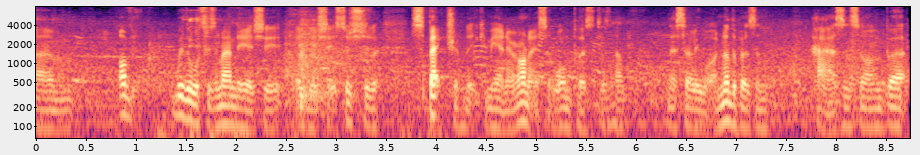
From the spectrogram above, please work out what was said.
Um, with autism and ADHD, ADHD, it's such a spectrum that you can be anywhere on it. So one person doesn't have necessarily what another person has, and so on. But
